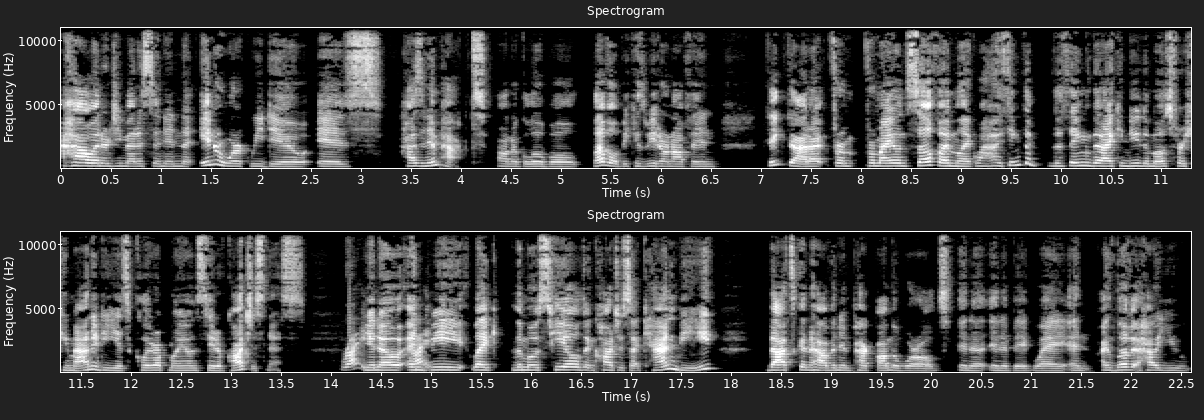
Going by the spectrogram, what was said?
how energy medicine in the inner work we do is has an impact on a global level because we don't often think that I, from for my own self i'm like wow i think the, the thing that i can do the most for humanity is clear up my own state of consciousness. Right. You know and right. be like the most healed and conscious i can be that's going to have an impact on the world in a in a big way. And i love it how you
